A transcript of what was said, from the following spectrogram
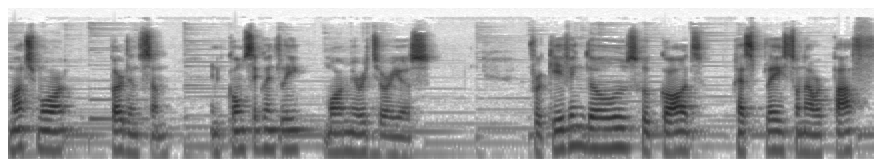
much more burdensome and consequently more meritorious. Forgiving those who God has placed on our path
